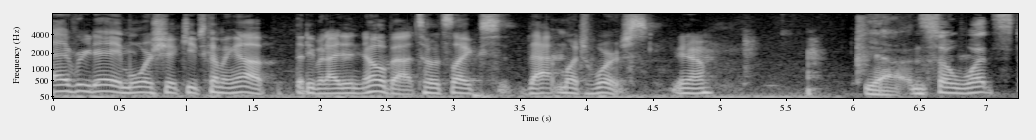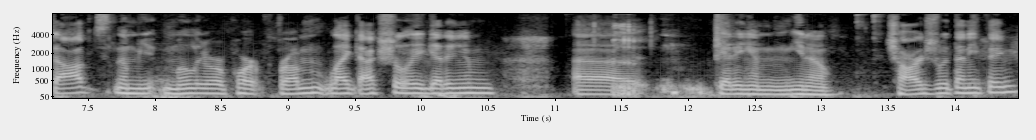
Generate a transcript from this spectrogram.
every day more shit keeps coming up that even I didn't know about. So it's like that much worse, you know? Yeah. And so, what stopped the Mu- Mueller report from like actually getting him, uh, getting him, you know, charged with anything?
